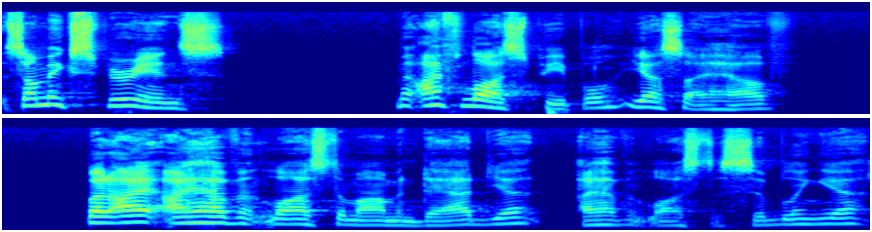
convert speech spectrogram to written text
some experience. I've lost people. Yes, I have. But I, I haven't lost a mom and dad yet. I haven't lost a sibling yet.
